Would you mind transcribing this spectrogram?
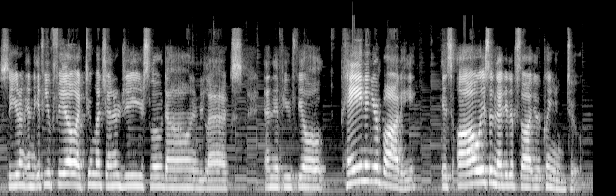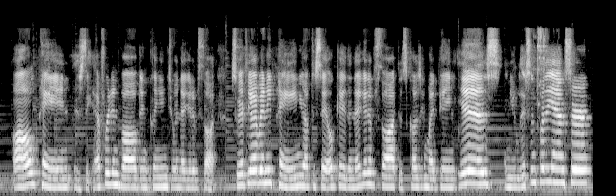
So you don't, and if you feel like too much energy, you slow down and relax. And if you feel pain in your body, it's always a negative thought you're clinging to. All pain is the effort involved in clinging to a negative thought. So if you have any pain, you have to say, okay, the negative thought that's causing my pain is, and you listen for the answer,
